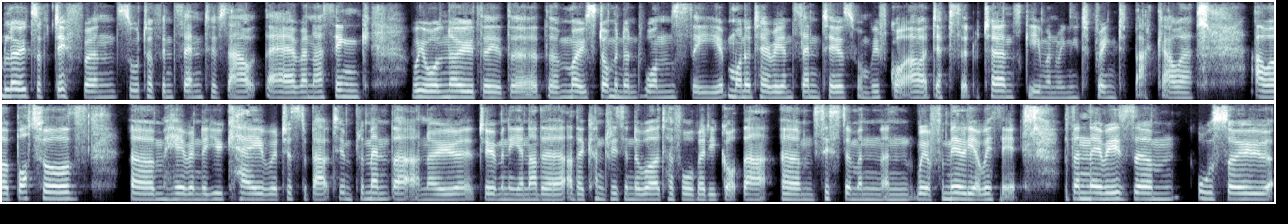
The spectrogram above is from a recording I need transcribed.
loads of different sort of incentives out there. And I think we all know the, the, the most dominant ones, the monetary incentives when we've got our deposit return scheme and we need to bring back our, our bottles. Um, here in the UK, we're just about to implement that. I know uh, Germany and other other countries in the world have already got that um, system, and, and we're familiar with it. But then there is um, also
